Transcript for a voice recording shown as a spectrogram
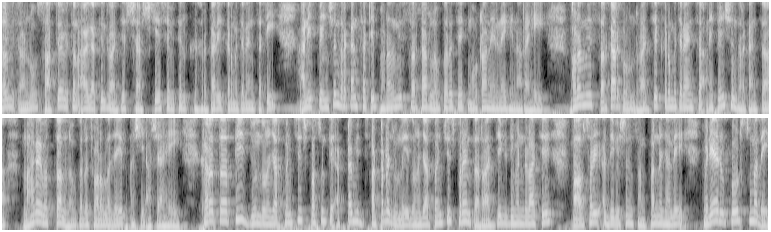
तर मित्रांनो सातव्या वेतन आयोगातील राज्य शासकीय सेवेतील सरकारी कर्मचाऱ्यांसाठी आणि पेन्शनधारकांसाठी फडणवीस सरकार लवकरच एक मोठा निर्णय घेणार आहे. फडणवीस सरकारकडून राज्य कर्मचाऱ्यांचा आणि पेन्शनधारकांचा महागाई भत्ता लवकरच वाढवला जाईल अशी आशा आहे. खरं तर तीस जून दोन हजार पंचवीसपासून ते अठ्ठावीस अठरा जुलै दोन हजार पंचवीसपर्यंत राज्य विधिमंडळाचे पावसाळी अधिवेशन संपन्न झाले. मीडिया रिपोर्ट्समध्ये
